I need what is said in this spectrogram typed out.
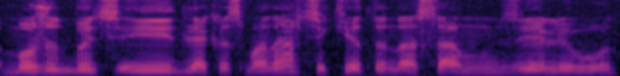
Может быть, и для космонавтики это на самом деле вот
